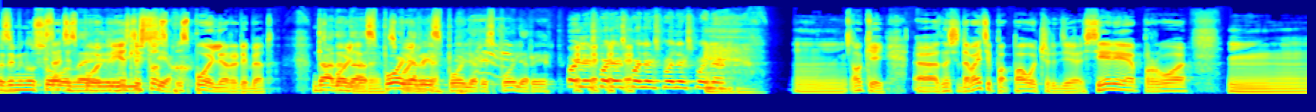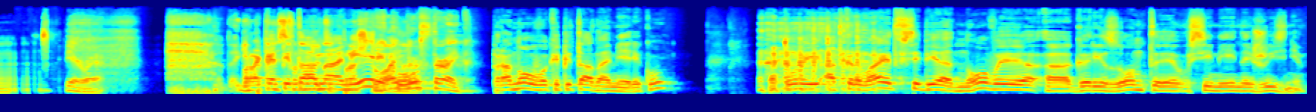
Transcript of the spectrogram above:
офигенно. заминусованная Кстати, спой- из если что, всех. сп- спойлеры, ребят. Да, да, да, спойлеры, спойлеры, спойлеры, спойлеры. Спойлер, спойлер, спойлер, спойлер, спойлер. Окей, Э, значит, давайте по, по очереди. Серия про... м, Первое. я Про Капитана про Америку. Counter-Strike. Про нового капитана Америку, который открывает в себе новые э, горизонты в семейной жизни.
